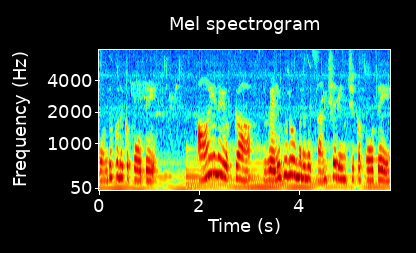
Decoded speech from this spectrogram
పొందుకొనకపోతే ఆయన యొక్క వెలుగులో మనము సంచరించకపోతే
